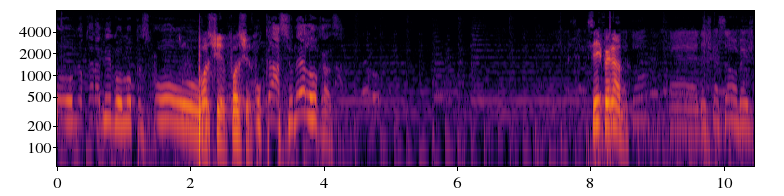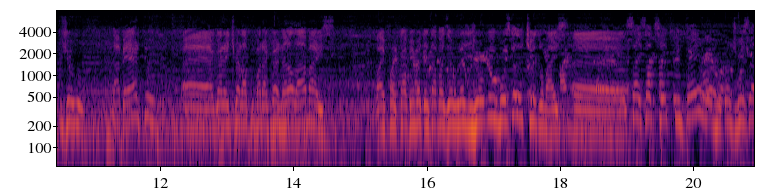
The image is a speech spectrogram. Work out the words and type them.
o meu caro amigo Lucas? O... Positivo, positivo. O Cássio, né, Lucas? Sim, Fernando. É, dedicação, vejo que o jogo tá aberto. É, agora a gente vai lá pro Maracanã lá, mas vai focar bem, vai tentar fazer um grande jogo em busca do título, mas é, sai satisfeito com o empenho, do ponto de vista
